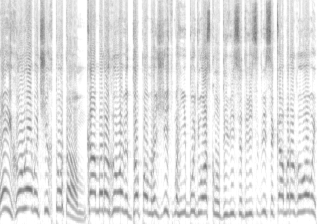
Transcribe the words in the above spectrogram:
Ей, големи, чи хто там? Камера голові, допоможіть мені, будь ласка. Дивіться, дивіться, дивіться, камера голови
